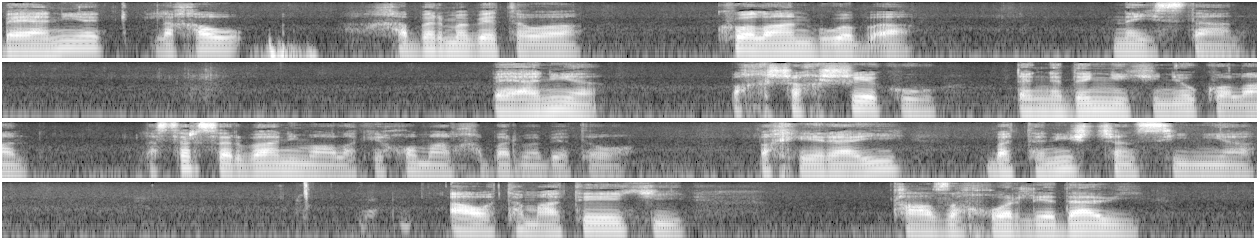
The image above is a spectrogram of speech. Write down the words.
بەیانیەک لە خەو خەبەرمە بێتەوە کۆڵان بووە بە نەیستان بەیانیە بە خشەخشێک و دەنگە دەنگێکی نێو کۆڵان لە سەر سەربانی ماڵەکەی خۆمان خەبەرمە بێتەوە بە خێرایی بە تەنیشت چەند سینیە ئاوە تەماتەیەکی تازە خۆر لێداوی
